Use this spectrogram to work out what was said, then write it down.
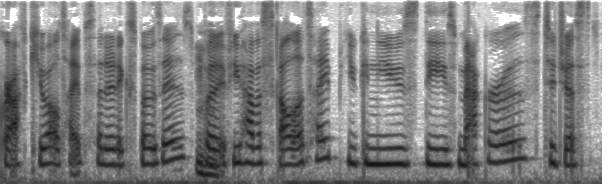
GraphQL types that it exposes, but if you have a Scala type, you can use these macros to just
